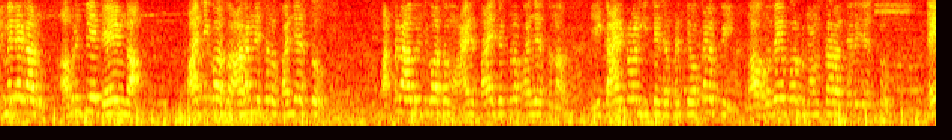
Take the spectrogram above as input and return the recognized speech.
ఎమ్మెల్యే గారు అభివృద్ధి ధ్యేయంగా పార్టీ కోసం ఆహర్నిశలు పనిచేస్తూ పట్టణ అభివృద్ధి కోసం ఆయన సాయశక్తిలో పనిచేస్తున్నారు. ఈ కార్యక్రమానికి ఇచ్చేసిన ప్రతి ఒక్కరికి మా హృదయపూర్వక నమస్కారాలు తెలియజేస్తూ జై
